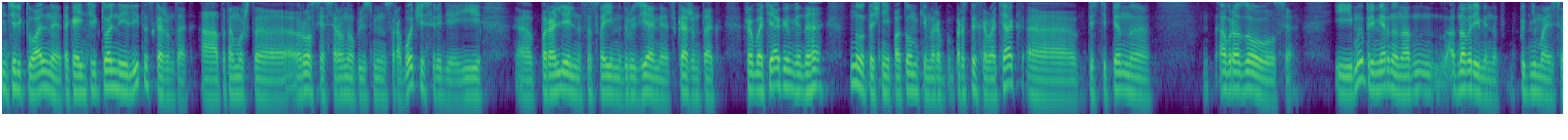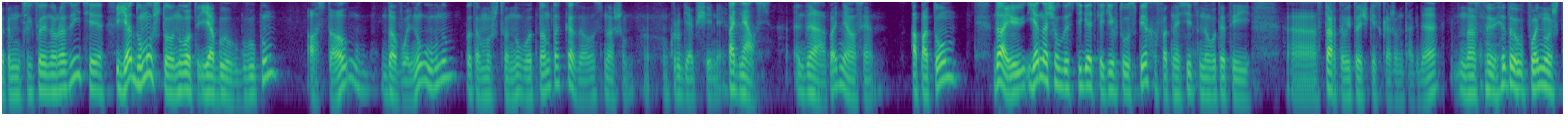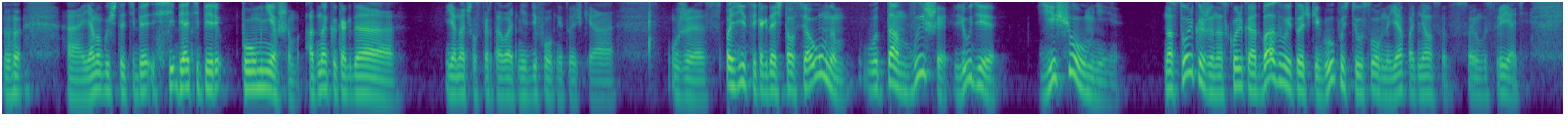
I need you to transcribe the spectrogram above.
интеллектуальная, такая интеллектуальная элита, скажем так, а потому что рос я все равно плюс-минус в рабочей среде, и э, параллельно со своими друзьями, скажем так, работягами, да, ну, точнее, потомками раб- простых работяг, э, постепенно образовывался. И мы примерно на од- одновременно поднимались в этом интеллектуальном развитии. Я думал, что, ну вот, я был глупым, а стал довольно умным, потому что, ну вот, нам так казалось в нашем э, круге общения. Поднялся. Да, поднялся. А потом... Да, я начал достигать каких-то успехов относительно вот этой э, стартовой точки, скажем так, да. На основе этого понял, что э, я могу считать тебя, себя теперь поумневшим. Однако, когда я начал стартовать не с дефолтной точки, а уже с позиции, когда считал себя умным, вот там выше люди еще умнее. Настолько же, насколько от базовой точки глупости, условно, я поднялся в своем восприятии.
